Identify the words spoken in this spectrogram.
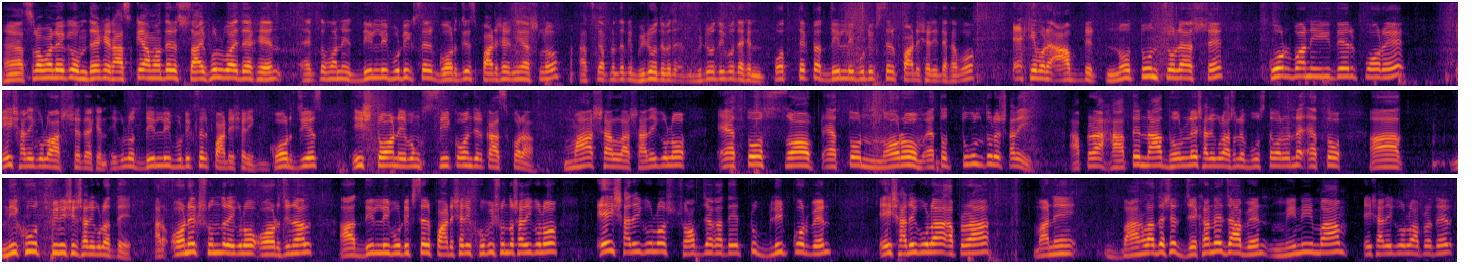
হ্যাঁ আসসালামু আলাইকুম। দেখেন, আজকে আমাদের সাইফুল ভাই দেখেন, একদম মানে দিল্লি বুটিক্সের গর্জিস পার্টি শাড়ি নিয়ে আসলো। আজকে আপনাদেরকে ভিডিও দেবে ভিডিও দিব। দেখেন, প্রত্যেকটা দিল্লি বুটিক্সের পার্টি শাড়ি দেখাবো। একেবারে আপডেট নতুন চলে আসছে। কোরবানি ঈদের পরে এই শাড়িগুলো আসছে, দেখেন। এগুলো দিল্লি বুটিক্সের পার্টি শাড়ি। গর্জিয়াস স্টোন এবং সিকঞ্জের কাজ করা। মাশাল্লাহ শাড়িগুলো এত সফট এত নরম, এত তুলতুলে শাড়ি। আপনারা হাতে না ধরলে শাড়িগুলো আসলে বুঝতে পারবেন না। এত নিখুঁত ফিনিশিং শাড়িগুলোতে। আর অনেক সুন্দর এগুলো অরিজিনাল আর দিল্লি বুটিক্সের পাড়ি শাড়ি খুবই সুন্দর শাড়িগুলো। এই শাড়িগুলো সব জায়গাতে একটু বিলিভ করবেন। এই শাড়িগুলো আপনারা মানে বাংলাদেশের যেখানে যাবেন মিনিমাম এই শাড়িগুলো আপনাদের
